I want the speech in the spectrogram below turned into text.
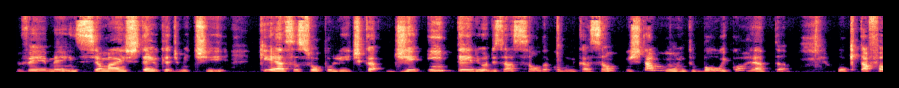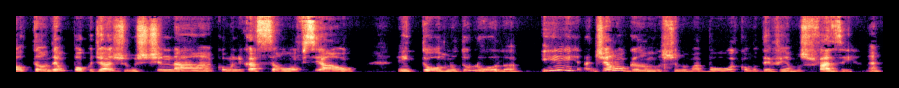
veemência, mas tenho que admitir que essa sua política de interiorização da comunicação está muito boa e correta. O que está faltando é um pouco de ajuste na comunicação oficial em torno do Lula. E dialogamos numa boa, como devemos fazer. Né?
